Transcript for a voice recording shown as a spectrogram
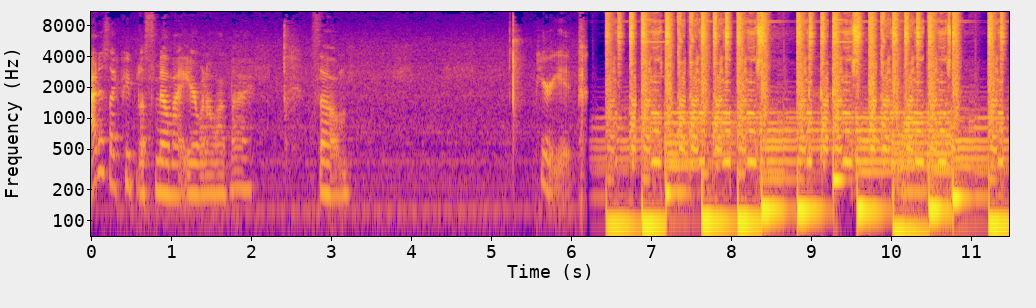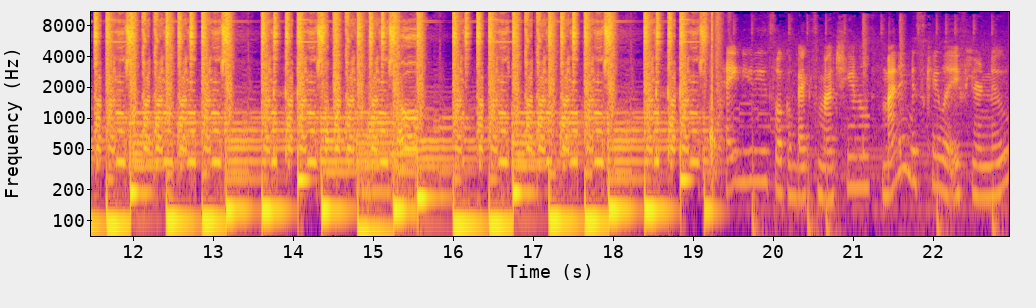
I just like people to smell my ear when I walk by. So, period. Welcome back to my channel. My name is kayla if you're new.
